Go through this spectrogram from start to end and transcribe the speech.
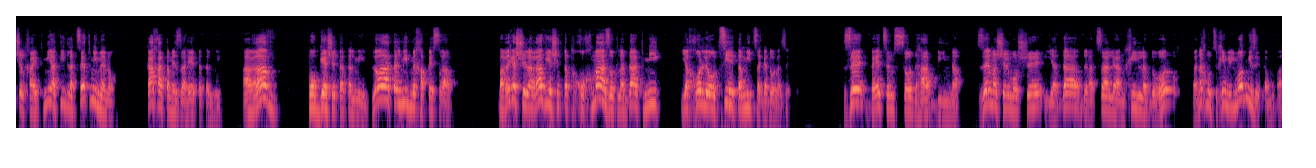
שלך את מי עתיד לצאת ממנו, ככה אתה מזהה את התלמיד. הרב פוגש את התלמיד, לא התלמיד מחפש רב. ברגע שלרב יש את החוכמה הזאת לדעת מי יכול להוציא את המיץ הגדול הזה. זה בעצם סוד הבינה. זה מה שמשה ידע ורצה להנחיל לדורות, ואנחנו צריכים ללמוד מזה כמובן.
